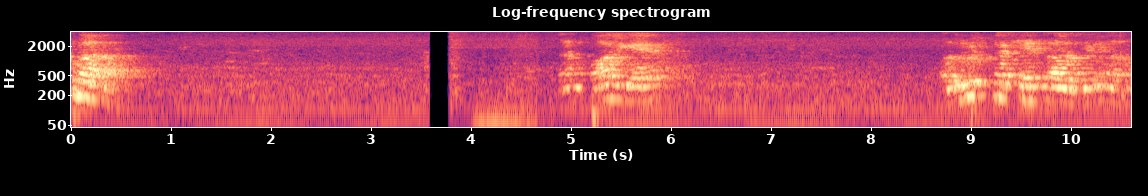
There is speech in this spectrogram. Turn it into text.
ಕೂಡ ನನ್ನ ಪಾಲಿಗೆ ಅದೃಷ್ಟ ಕ್ಷೇತ್ರ ಅಂತೇಳಿ ನಾನು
